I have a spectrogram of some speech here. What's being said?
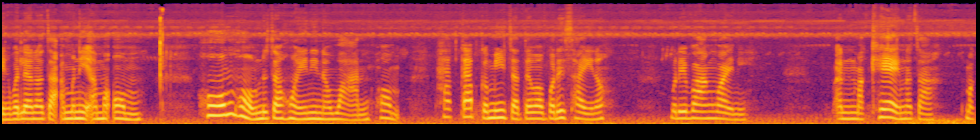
งไปแล้วเนาะจ๊ะอันมื้อนี้เอามาอมหอมหอมเนาะจ๊ะหอยนี่นะหวานพร้อม ผักกับก็มีจ้ะแต่ว่าบ่ได้ใส่เนาะบ่ได้วางไว้นี่ อันหมักแข้งเนาะจ๊ะหมัก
